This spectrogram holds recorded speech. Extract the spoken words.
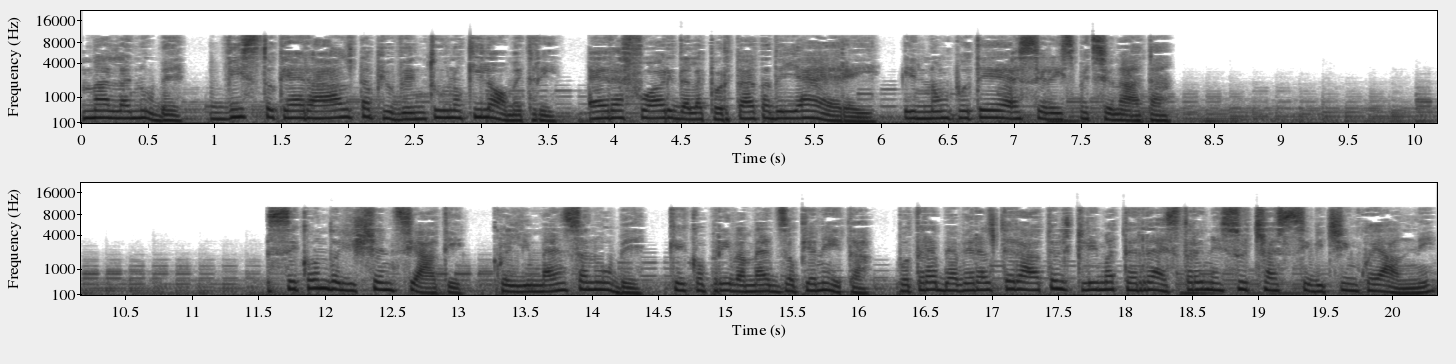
Ma la nube, visto che era alta più 21 km, era fuori dalla portata degli aerei, e non poté essere ispezionata. Secondo gli scienziati, quell'immensa nube, che copriva mezzo pianeta, potrebbe aver alterato il clima terrestre nei successivi cinque anni?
